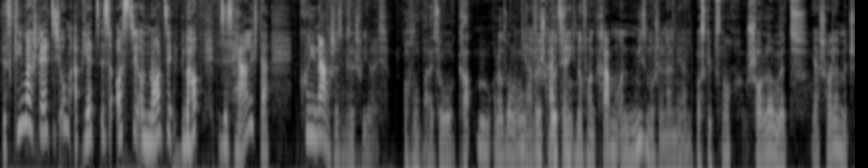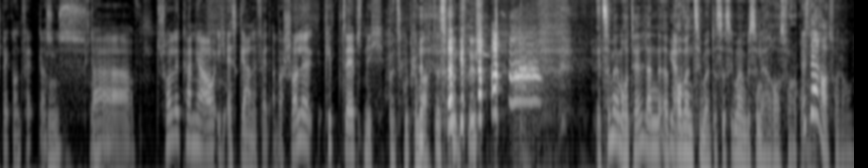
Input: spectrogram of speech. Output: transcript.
Das Klima stellt sich um. Ab jetzt ist Ostsee und Nordsee überhaupt, das ist herrlich da. Kulinarisch ist ein bisschen schwierig. Auch wobei so Krabben oder so. Ne? Ja, aber du kannst ja nicht nur von Krabben und Miesmuscheln ernähren. Was gibt's noch? Scholle mit. Ja, Scholle mit Speck und Fett, das Hm, ist da. Scholle kann ja auch, ich esse gerne Fett, aber Scholle kippt selbst mich. Wenn es gut gemacht ist und frisch. Jetzt sind wir im Hotel, dann äh, Ja. brauchen wir ein Zimmer. Das ist immer ein bisschen eine Herausforderung. Ist eine Herausforderung.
